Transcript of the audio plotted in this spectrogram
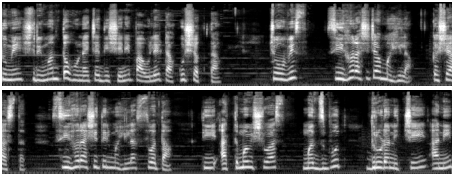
तुम्ही श्रीमंत होण्याच्या दिशेने पावले टाकू शकता. चोवीस सिंह राशीच्या महिला कशा असतात? सिंह राशीतील महिला स्वतः ती आत्मविश्वास मजबूत दृढनिश्चयी आणि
